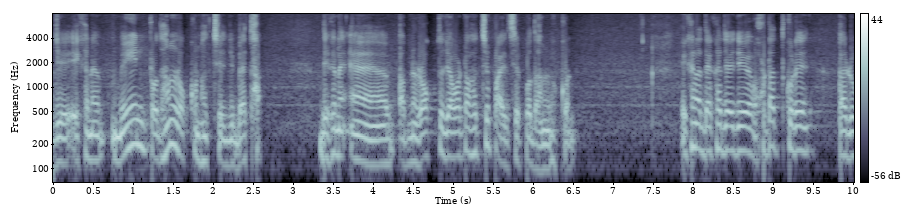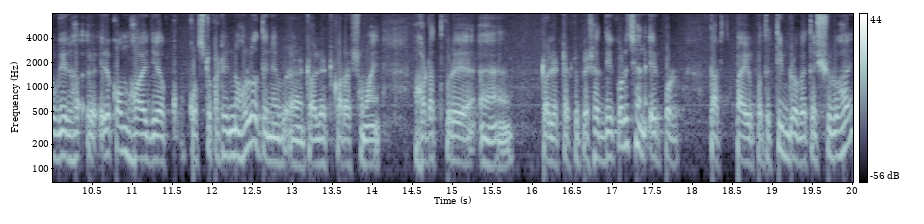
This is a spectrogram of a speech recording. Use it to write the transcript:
যে এখানে মেইন প্রধান লক্ষণ হচ্ছে যে ব্যথা যেখানে আহ, আপনার রক্ত যাওয়াটা হচ্ছে পাইলসের প্রধান লক্ষণ। এখানে দেখা যায় যে হঠাৎ করে রোগীর এরকম হয় যে কোষ্ঠকাঠিন্য হলো, তিনি টয়লেট করার সময় হঠাৎ করে টয়লেটটা একটু প্রেশার দিয়ে করেছেন, এরপর তার পায়ুপথে তীব্র ব্যথা শুরু হয়।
